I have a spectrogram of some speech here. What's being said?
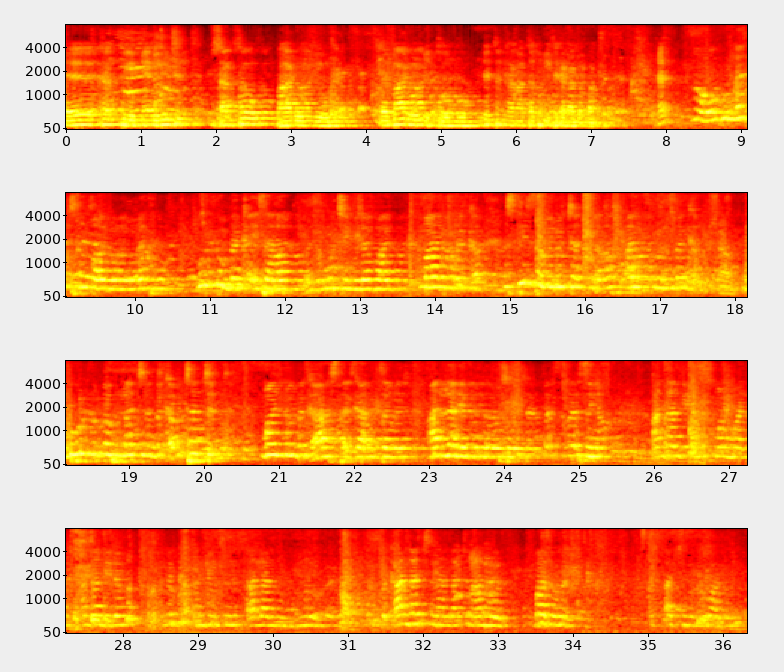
እ ከንቱ የሚያ ልጆችን ሰርተው ባዶ ባዶ እንድትሆኑ እንድትንከራተቱ የተደረገባቸው አዎ፣ ሁላችንም ባዶ ነው። ሁሉም በቃ ይሰራል። ወንድሞች የሚለፋል ባዶ በቃ እስቲ ዘመዶቻችን ራሱ አይወዱንም። በቃ ሁሉም በሁላችንም በቃ ብቻችን ማንም በቃ አያስጠጋን። ዘመድ አለን የምንለው የለን። እርስ በርስ እኛ አንዳንዴ እንስማማለን፣ አንዳንዴ ደግሞ በቃ እንዲሁ ስንጣላ በቃ አንዳችን ለአንዳችን አንሆን ባዶ ነን። ውስጣችን ሁሉ ባዶ ነው።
